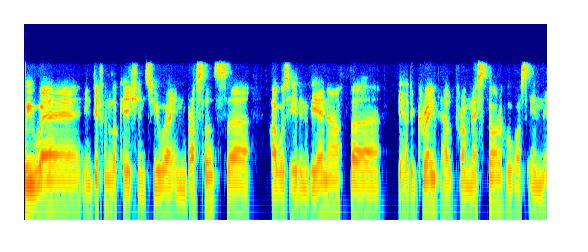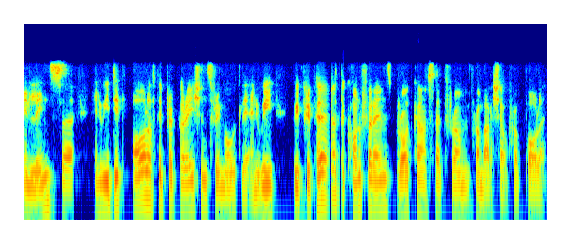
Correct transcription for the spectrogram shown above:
we were in different locations. You were in Brussels. Uh, I was here in Vienna. Uh, we had a great help from Nestor, who was in in Linz, uh, and we did all of the preparations remotely. And we we prepared the conference broadcasted from, from Warsaw, from Poland.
